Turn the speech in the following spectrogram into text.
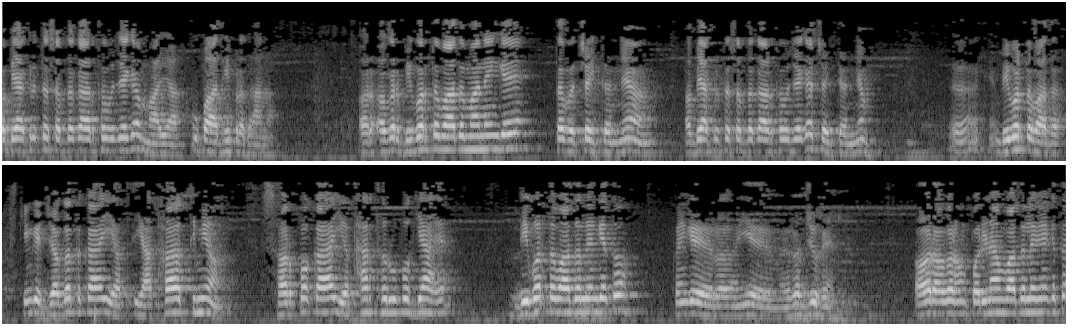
अव्याकृत शब्द का अर्थ हो जाएगा माया, उपाधि प्रधान। और अगर विवर्तवाद मानेंगे, तब चैतन्य। अव्याकृत शब्द का अर्थ हो जाएगा चैतन्यम विवर्तवाद। क्योंकि जगत का यथात्म्य, सर्प का यथार्थ रूप क्या है? विवर्तवाद लेंगे तो कहेंगे ये रज्जु है। और अगर हम परिणामवाद लेंगे तो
